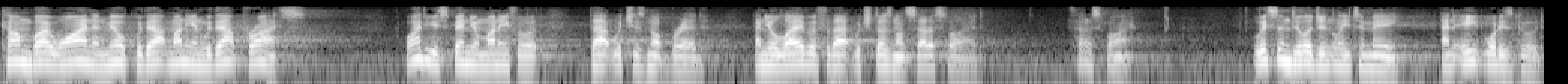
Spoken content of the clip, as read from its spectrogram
Come, buy wine and milk without money and without price. Why do you spend your money for that which is not bread, and your labor for that which does not satisfy? Satisfy. Listen diligently to me, and eat what is good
